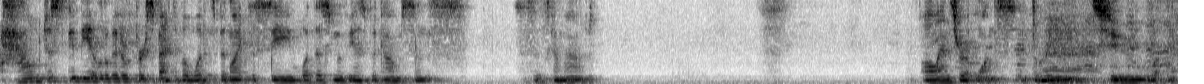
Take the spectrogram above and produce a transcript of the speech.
how just give me a little bit of a perspective of what it's been like to see what this movie has become since since it's come out. I'll answer at once. In three, two, one.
